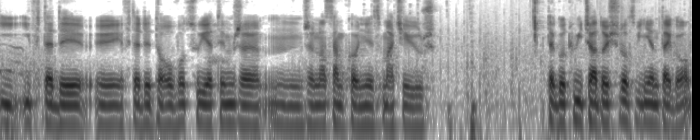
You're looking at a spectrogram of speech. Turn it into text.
i, i wtedy, yy, wtedy to owocuje tym, że, mm, że na sam koniec macie już tego Twitcha dość rozwiniętego.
